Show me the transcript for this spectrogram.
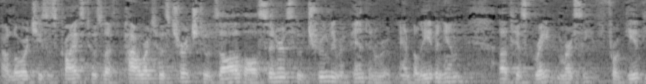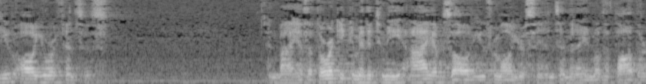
Our Lord Jesus Christ, who has left power to his church to absolve all sinners who truly repent and, and believe in him, of his great mercy, forgive you all your offenses and by his authority committed to me, I absolve you from all your sins in the name of the Father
